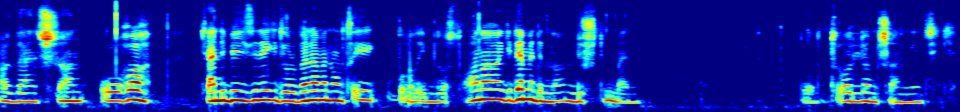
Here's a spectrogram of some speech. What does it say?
Abi ben şu an oha kendi base'ine gidiyor. Ben hemen ortayı bulayım dostum. Ana gidemedim lan düştüm ben. Doğru trollüyorum şu an gençlik.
